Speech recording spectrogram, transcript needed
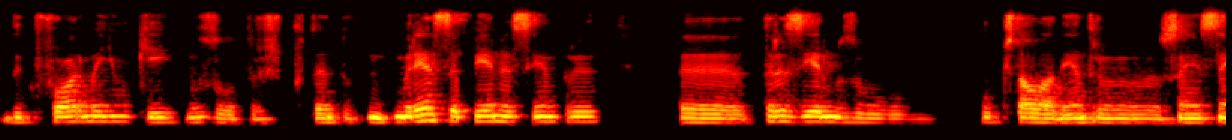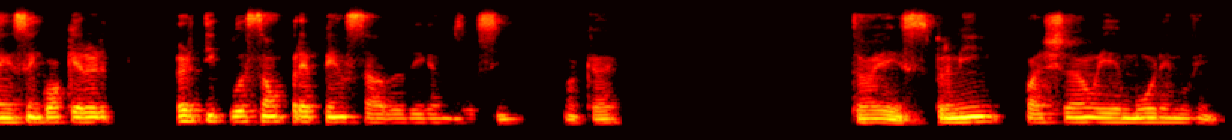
de que forma e o quê nos outros. Portanto, merece a pena sempre uh, trazermos o, o que está lá dentro sem, sem, sem qualquer articulação pré-pensada, digamos assim. Ok? Então é isso. Para mim, paixão é amor em movimento.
